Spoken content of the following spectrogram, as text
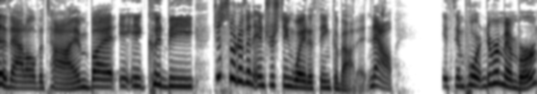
to that all the time, but it, it could be just sort of an interesting way to think about it. Now, it's important to remember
